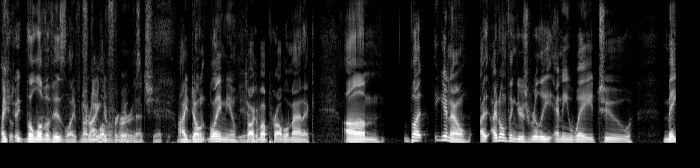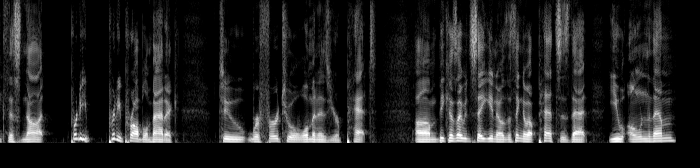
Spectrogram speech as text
I, the love of his life, not the love of hers. that shit. I Yeah. don't blame you. Yeah. Talk about problematic. Um, but you know, I, I don't think there's really any way to make this not pretty pretty problematic to refer to a woman as your pet. Um, because I would say, you know, the thing about pets is that you own them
